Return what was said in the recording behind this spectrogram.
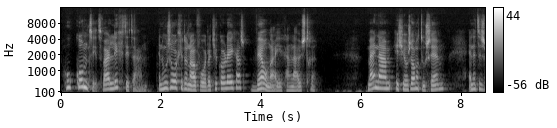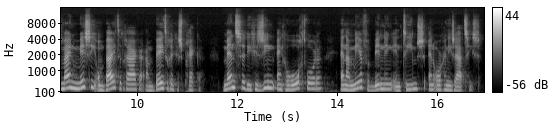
Hoe komt dit? Waar ligt dit aan? En hoe zorg je er nou voor dat je collega's wel naar je gaan luisteren? Mijn naam is Josanne Toussaint en het is mijn missie om bij te dragen aan betere gesprekken. Mensen die gezien en gehoord worden en aan meer verbinding in teams en organisaties.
